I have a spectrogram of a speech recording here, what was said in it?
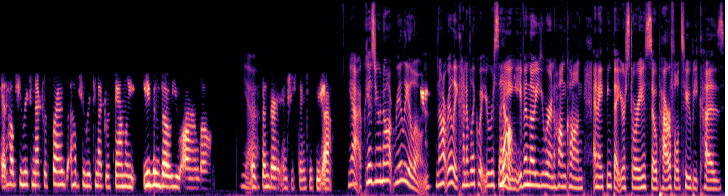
it helps you reconnect with friends it helps you reconnect with family even though you are alone yeah. It's been very interesting to see that. Yeah, because you're not really alone. Not really. Kind of like what you were saying. No. Even though you were in Hong Kong, and I think that your story is so powerful too because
